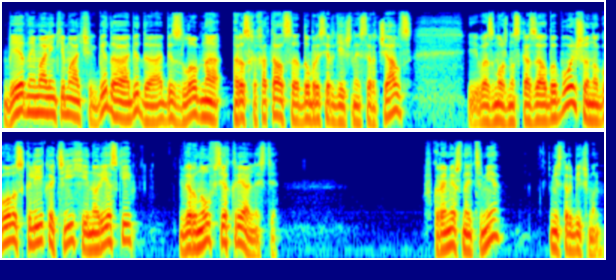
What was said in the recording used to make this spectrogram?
Бедный маленький мальчик, беда, беда, беззлобно расхохотался добросердечный сэр Чарльз и, возможно, сказал бы больше, но голос Клика, тихий, но резкий, вернул всех к реальности. В кромешной тьме, мистер Бичман,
